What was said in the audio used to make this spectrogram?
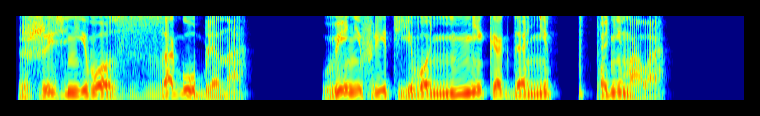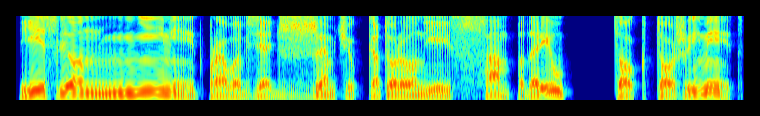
Жизнь его загублена. Винифрид его никогда не понимала. Если он не имеет права взять жемчуг, который он ей сам подарил, то кто же имеет?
